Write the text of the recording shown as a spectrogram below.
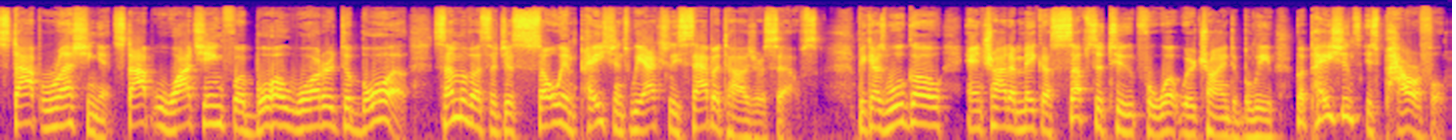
Stop rushing it. Stop watching for boiled water to boil. Some of us are just so impatient, we actually sabotage ourselves because we'll go and try to make a substitute for what we're trying to believe. But patience is powerful.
